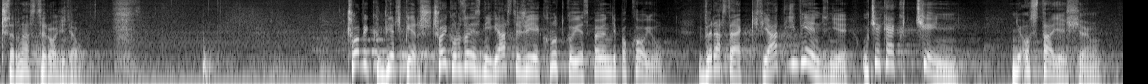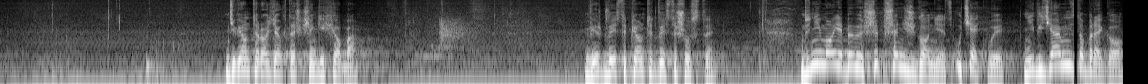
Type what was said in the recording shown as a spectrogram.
14 rozdział. Człowiek, wiersz pierwszy. Człowiek urodzony z niewiasty żyje krótko, jest pełen niepokoju. Wyrasta jak kwiat i więdnie. Ucieka jak cień. Nie ostaje się. Dziewiąty rozdział też Księgi Hioba. Wiersz 25-26. Dni moje były szybsze niż goniec, uciekły, nie widziałem nic dobrego.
